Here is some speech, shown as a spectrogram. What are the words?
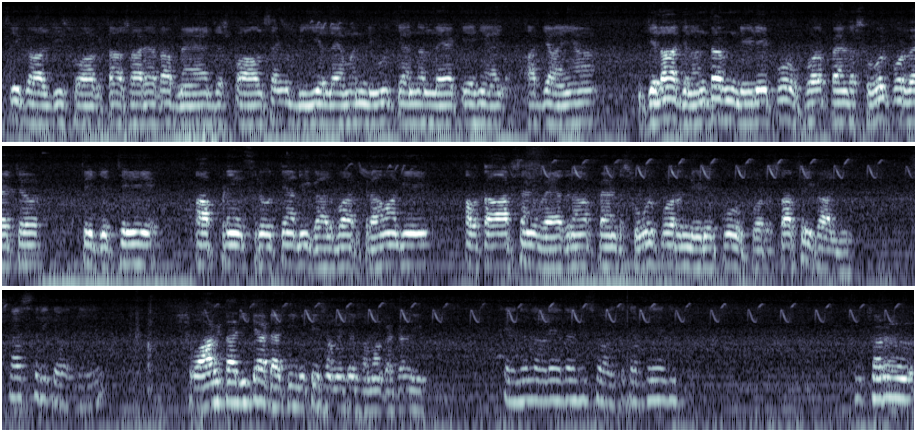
ਸਤਿ ਸ਼੍ਰੀ ਅਕਾਲ ਜੀ ਸਵਾਗਤ ਆ ਸਾਰਿਆਂ ਦਾ। ਮੈਂ ਜਸਪਾਲ ਸਿੰਘ B11 ਨਿਊਜ਼ ਚੈਨਲ ਲੈ ਕੇ ਅਸੀਂ ਅੱਜ- ਅੱਜ ਆਏ ਹਾਂ ਜ਼ਿਲ੍ਹਾ ਜਲੰਧਰ ਨੇੜੇ ਭੋਗਪੁਰ ਪਿੰਡ ਸੋਹਲਪੁਰ ਵਿੱਚ ਤੇ ਜਿੱਥੇ ਆਪਣੇ ਸਰੋਤਿਆਂ ਦੀ ਗੱਲਬਾਤ ਕਰਾਵਾਂਗੇ। ਅਵਤਾਰ ਸਿੰਘ ਵੈਦਨਾ ਪਿੰਡ ਸੋਹਲਪੁਰ ਨੇੜੇ ਭੋਗਪੁਰ। ਸਤਿ ਸ਼੍ਰੀ ਅਕਾਲ ਜੀ। ਸਤਿ ਸ੍ਰੀ ਅਕਾਲ ਜੀ। ਸਵਾਗਤ ਆ ਜੀ ਤੁਹਾਡਾ ਕੀਮਤੀ ਸਮੇਂ ਤੋਂ ਸਮਾਂ ਕੱਢਣ ਲਈ? ਚੈਨਲ ਵਾਲਿਆਂ ਦਾ ਅਸੀਂ ਸਵਾਗਤ ਕਰਦੇ ਹਾਂ ਜੀ। ਸਰ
